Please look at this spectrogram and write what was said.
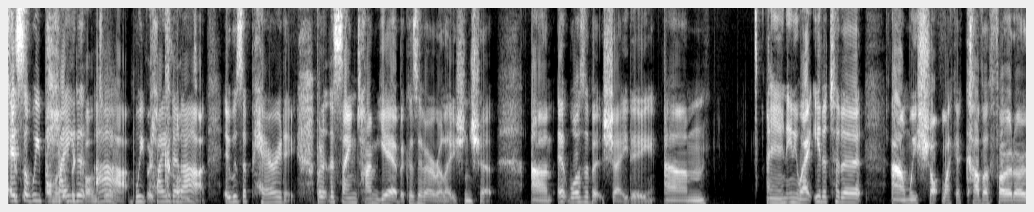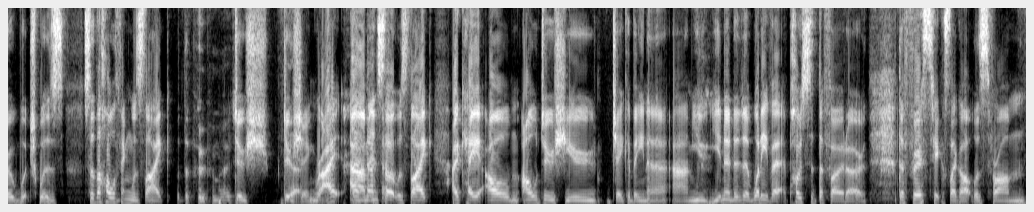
and so we oh God, played it contour. up. We The played it up. It was a parody, but at the same time, yeah, because of our relationship, um, it was a bit shady. Um, and anyway, edited it. Um, we shot like a cover photo, which was so the whole thing was like With the poop emoji. douche douching, right? Um, and so it was like, okay, I'll I'll douche you, Jacobina. Um, you you know whatever. Posted the photo. The first text I got was from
